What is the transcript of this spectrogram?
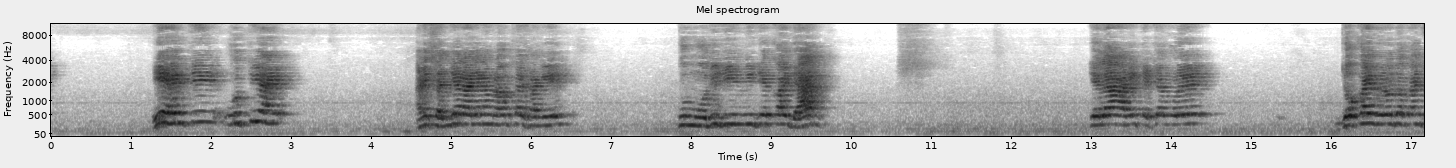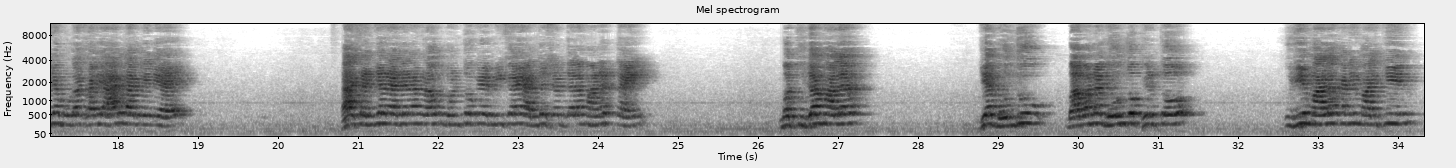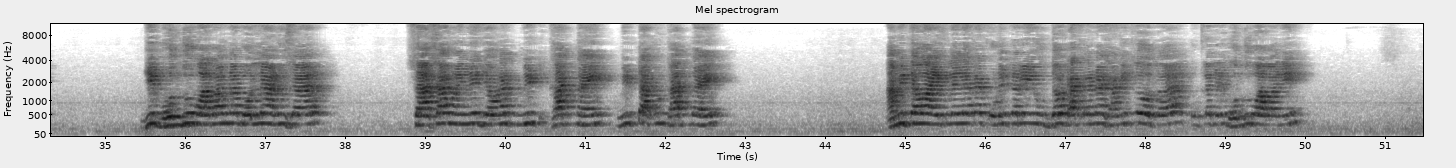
ही ह्यांची वृत्ती आहे. आणि संजय राजाराम राऊत काय सांगेल? तू मोदीजींनी जे काय ध्यान केला आणि त्याच्यामुळे जो काही विरोधकांच्या बुडाखाली आग लागलेली आहे हा संजय राजाराम राऊत म्हणतो की मी काय अंधश्रद्धाला मानत नाही. मग तुझा मालक जे भोंदू बाबांना घेऊन जो फिरतो तुझी मालक आणि मालकीन जी भोंदू बाबांना बोलण्यानुसार सहा सहा महिने जेवणात मीठ खात नाही मीठ टाकून खात नाही. आम्ही तेव्हा ऐकलेलं का कोणीतरी उद्धव ठाकरेंना सांगितलं होतं कुठल्या तरी भोंदू बाबांनी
